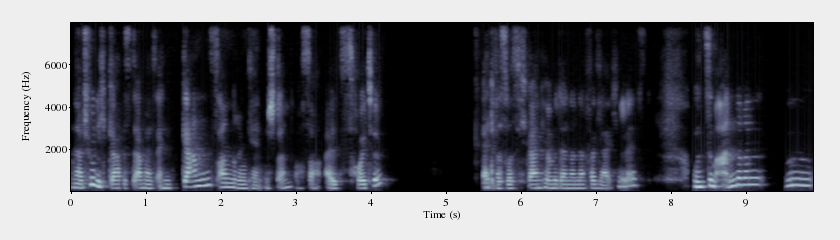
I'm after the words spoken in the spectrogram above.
Natürlich gab es damals einen ganz anderen Kenntnisstand als heute. Etwas, was sich gar nicht mehr miteinander vergleichen lässt. Und zum anderen hm,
